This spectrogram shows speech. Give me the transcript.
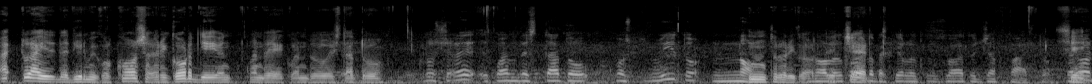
Ah, tu hai da dirmi qualcosa? Ricordi quando è, quando è stato... Lo chalet quando è stato costruito no. Non te lo ricordi, non lo certo. perché l'ho trovato già fatto. Sì. Però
